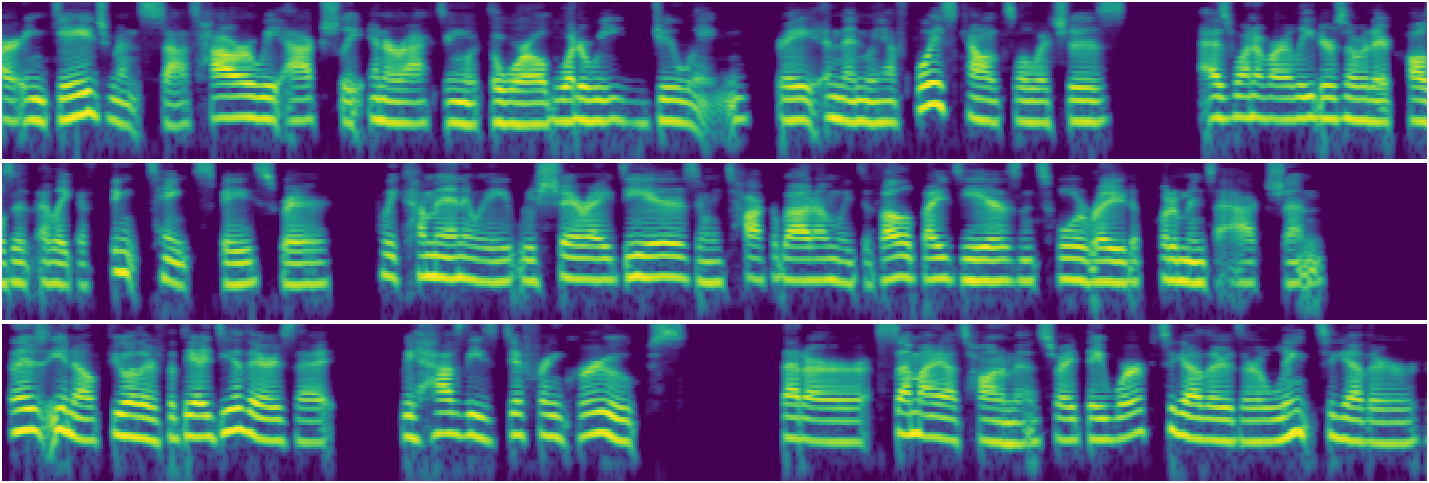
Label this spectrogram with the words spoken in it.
our engagement stuff. How are we actually interacting with the world? What are we doing? Right. And then we have voice council, which is as one of our leaders over there calls it, like a think tank space where we come in and we we share ideas and we talk about them, we develop ideas until we're ready to put them into action. And there's, you know, a few others, but the idea there is that we have these different groups that are semi autonomous, right? They work together, they're linked together,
